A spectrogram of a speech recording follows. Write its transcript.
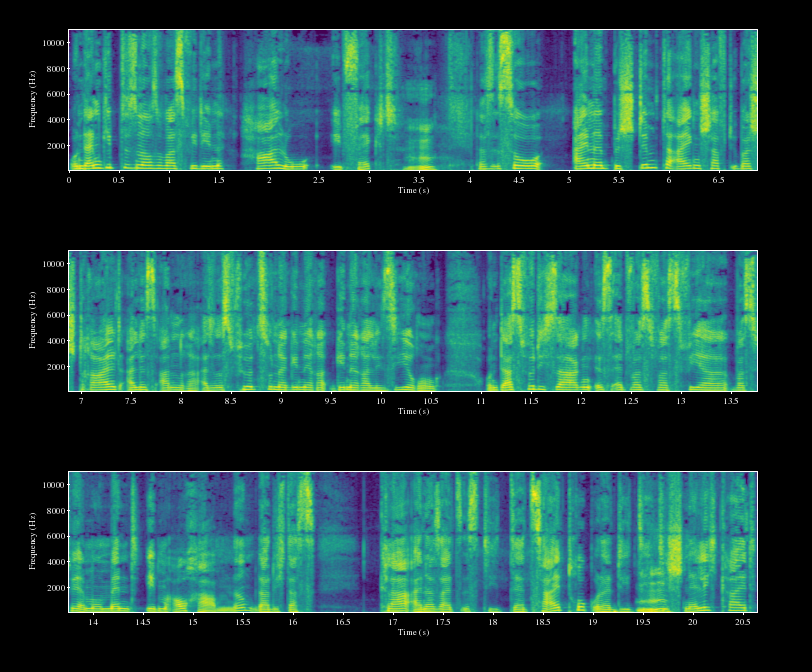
und dann gibt es noch sowas wie den Halo-Effekt. Mhm. Das ist so eine bestimmte Eigenschaft überstrahlt alles andere. Also es führt zu einer Genera Generalisierung. Und das würde ich sagen, ist etwas, was wir, was wir im Moment eben auch haben. Ne? Dadurch, dass klar, einerseits ist die, der Zeitdruck oder die, die, Mhm. die Schnelligkeit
